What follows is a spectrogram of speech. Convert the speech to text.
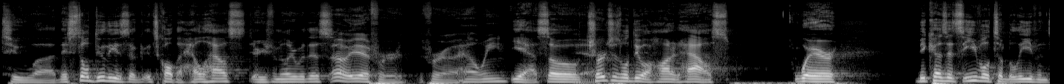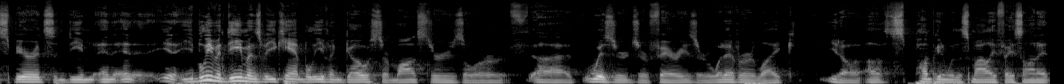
to, uh, they still do these, it's called the Hell House. Are you familiar with this? Oh yeah, for for uh, Halloween. Yeah, so Yeah. churches will do a haunted house where because it's evil to believe in spirits and demon and, and you know you believe in demons but you can't believe in ghosts or monsters or uh, wizards or fairies or whatever like you know a pumpkin with a smiley face on it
